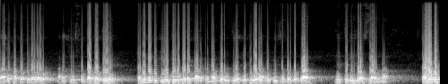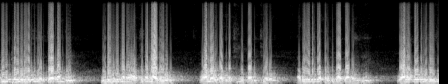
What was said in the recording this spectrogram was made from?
దాని పద్ధతిలో మనం చేసుకుంటా పోతే పది మందికి ఉపయోగపడే కార్యక్రమాలు జరుగుతాయని చెప్పి కూడా మీకు ఈ సందర్భంగా నేను తెలియజేస్తా ఉన్నా. కాబట్టి దీంట్లో ఈరోజు ఎంతోమంది ఈరోజు మన చిన్నబాబు వాళ్ళకు ఒక పది లక్షల రూపాయలు ఇచ్చారు. అదేవిధంగా ప్రతిభా కాలేజీ వాళ్ళకు కూడా ఈరోజు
